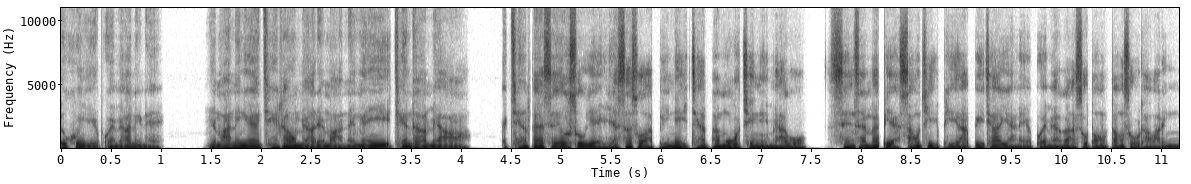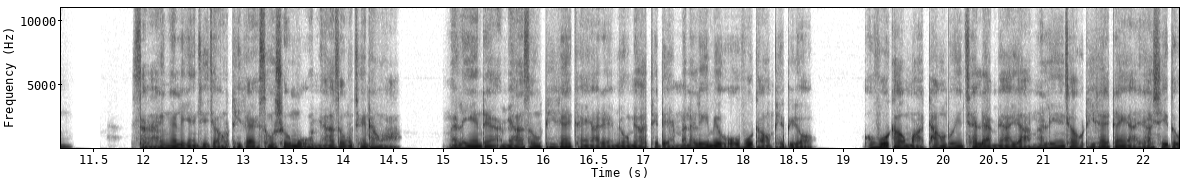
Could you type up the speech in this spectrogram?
လူခွင့်ရေးဖွဲ့များအနေနဲ့မြန်မာနိုင်ငံချင်းထောင်များထဲမှာနိုင်ငံရေးအချင်းသားများအချမ်းဖက်ဆဲအုပ်စုရဲ့ရဆက်စွာပြီးနေချမ်းဖတ်မှုအခြေအနေများကိုစင်စံမပြတ်စောင့်ကြည့်ဖိအားပေးချရန်တဲ့အဖွဲ့များကစိုးပေါင်းတောင်းဆိုထားပါတယ်။စကိုင်းငလျင်ကြီးကြောင့်ထိခိုက်ဆုံးရှုံးမှုအများဆုံးအချင်းထောင်ဟာငလျင်တန်းအများဆုံးထိခိုက်ခံရတဲ့မြို့များဖြစ်တဲ့မန္တလေးမြို့အိုဘိုးထောင်ဖြစ်ပြီးတော့အိုဘိုးထောင်မှာထောင်တွင်းချက်လက်များရငလျင်ကြောင့်ထိခိုက်ဒဏ်ရာရရှိသူ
